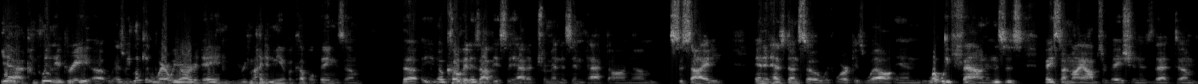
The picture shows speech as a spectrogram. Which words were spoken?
Yeah, I completely agree. Uh, as we look at where we are today, and you reminded me of a couple things. Um, the you know, COVID has obviously had a tremendous impact on um, society, and it has done so with work as well. And what we've found, and this is based on my observation, is that um,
